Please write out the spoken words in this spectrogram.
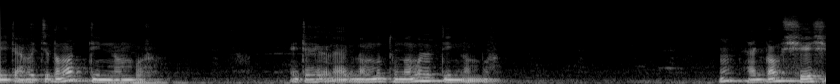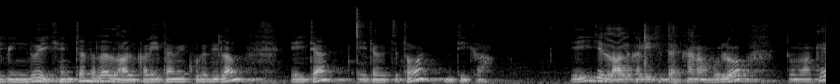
এইটা হচ্ছে তোমার তিন নম্বর। এটা হয়ে গেল এক নম্বর, দু নম্বর আর তিন নম্বর। একদম শেষ বিন্দু, এইখানটা তাহলে লাল কালিটা আমি করে দিলাম। এইটা এটা হচ্ছে তোমার দীঘা। এই যে লাল কালিতে দেখানো হলো, তোমাকে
